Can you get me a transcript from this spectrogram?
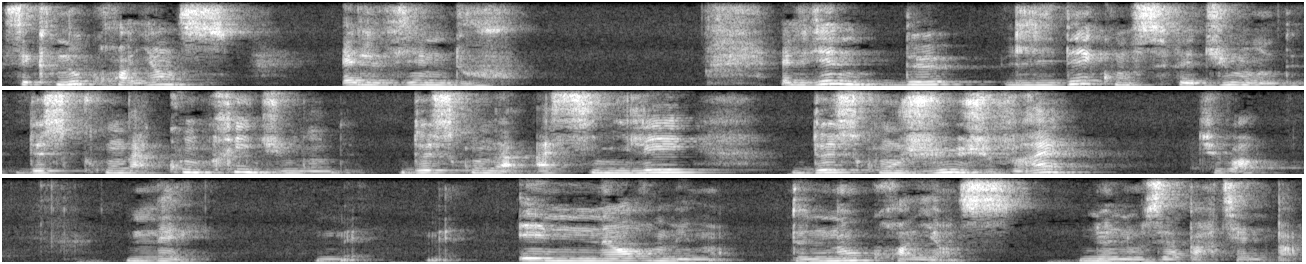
C'est que nos croyances, elles viennent d'où? Elles viennent de l'idée qu'on se fait du monde, de ce qu'on a compris du monde, de ce qu'on a assimilé, de ce qu'on juge vrai, tu vois? Mais, mais, énormément de nos croyances ne nous appartiennent pas.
